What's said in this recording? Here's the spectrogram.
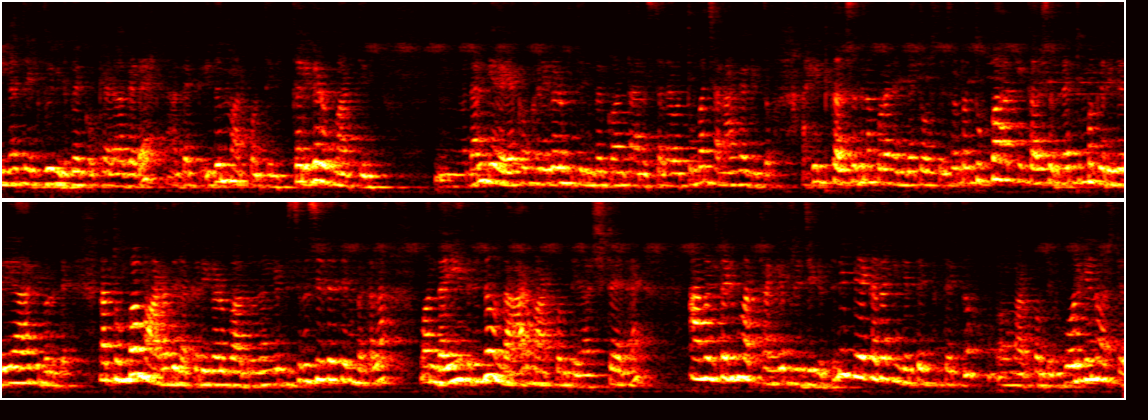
ಈಗ ತೆಗೆದು ಇಡಬೇಕು ಕೆಳಗಡೆ. ಅದಕ್ಕೆ ಇದನ್ನು ಮಾಡ್ಕೊತೀನಿ, ಕರಿಗಡುಬು ಮಾಡ್ತೀನಿ. ನನಗೆ ಯಾಕೋ ಕರಿಗಡುಬು ತಿನ್ನಬೇಕು ಅಂತ ಅನಿಸ್ತದೆ ಅವತ್ತು ತುಂಬ ಚೆನ್ನಾಗಾಗಿತ್ತು. ಆ ಹಿಟ್ಟು ಕಲಸೋದನ್ನ ಕೂಡ ನಿಮಗೆ ತೋರಿಸ್ತೀನಿ. ಸ್ವಲ್ಪ ತುಪ್ಪ ಹಾಕಿ ಕಲಸಿದ್ರೆ ತುಂಬ ಗರಿ ಗರಿಯಾಗಿ ಬರುತ್ತೆ. ನಾನು ತುಂಬ ಮಾಡೋದಿಲ್ಲ ಕರಿಗಡುಬು ಆದರೂ ನನಗೆ ಬಿಸಿ ಬಿಸಿದೇ ತಿನ್ನಬೇಕಲ್ಲ ಒಂದು ಐದರಿಂದ ಒಂದು ಆರು ಮಾಡ್ಕೊತೀನಿ ಅಷ್ಟೇ ಆಮೇಲೆ ತೆಗೆದು ಮತ್ತೆ ಹಾಗೆ ಫ್ರಿಜ್ಜಿಗೆ ಇಡ್ತೀನಿ. ಬೇಕಾದಾಗ ಹಿಂಗೆ ತೆಗೆದು ತೆಗೆದು ಮಾಡ್ಕೊತೀನಿ ಹೋಳಿಗೆನೂ ಅಷ್ಟೇ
